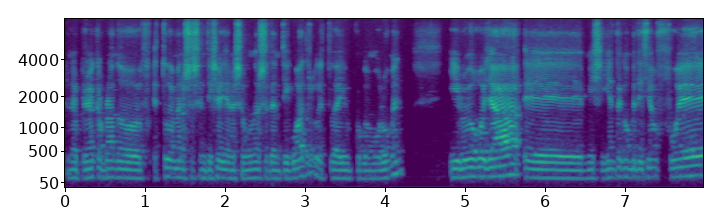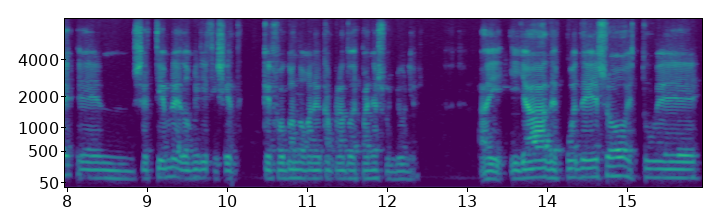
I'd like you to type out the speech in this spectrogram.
En el primer campeonato estuve menos 66 y en el segundo 74, que estuve ahí un poco en volumen. Y luego ya eh, mi siguiente competición fue en septiembre de 2017, que fue cuando gané el Campeonato de España Sub Junior. Ahí. Y ya después de eso estuve,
